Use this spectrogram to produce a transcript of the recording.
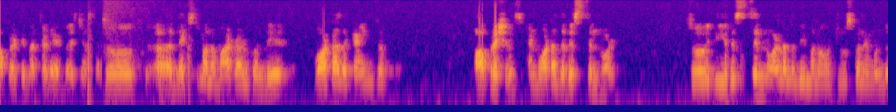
ఆపరేటివ్ మెథడ్ అడ్వైస్ చేస్తారు సో నెక్స్ట్ మనం మాట్లాడుకుంది what are the kinds of operations and what are the risk involve so ఇది రిస్క్ ఇన్వాల్వ్ అన్నది మనం చూసుకునే ముందు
